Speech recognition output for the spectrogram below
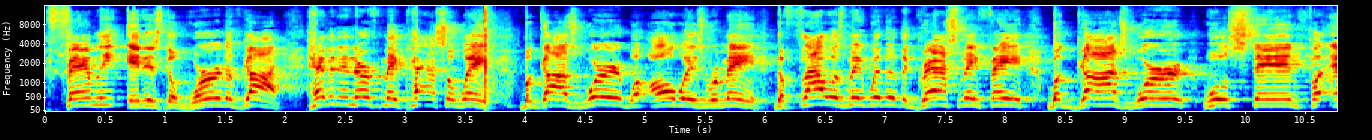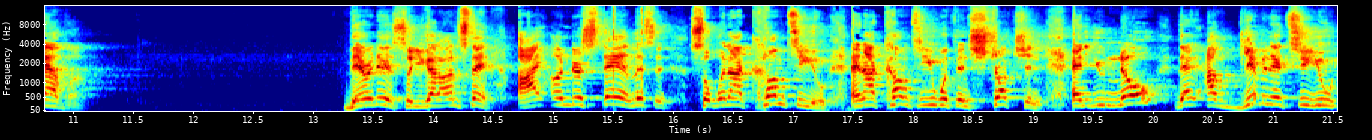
Family, it is the word of God. Heaven and earth may pass away, but God's word will always remain. The flowers may wither, the grass may fade, but God's word will stand forever. There it is. So you got to understand. I understand. Listen, so when I come to you and I come to you with instruction and you know that I'm giving it to you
